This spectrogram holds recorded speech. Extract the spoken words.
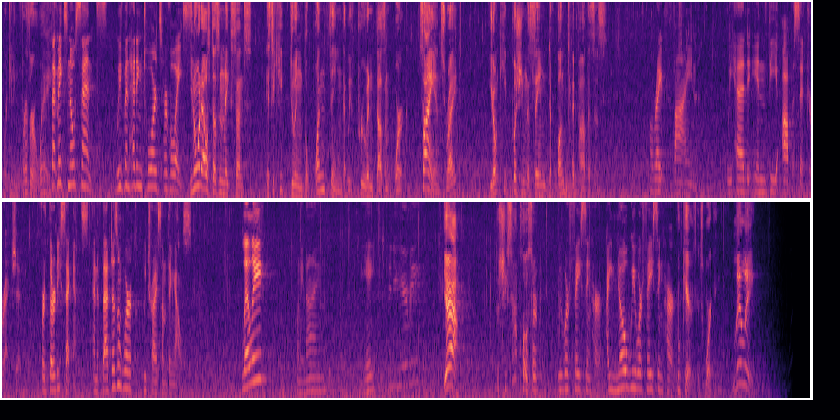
We're getting further away. That makes no sense. We've been heading towards her voice. You know what else doesn't make sense? Is to keep doing the one thing that we've proven doesn't work. Science, right? You don't keep pushing the same defunct hypothesis. All right, fine. We head in the opposite direction for 30 seconds, and if that doesn't work, we try something else. Lily? 29, 28. Can you hear me? Yeah! Does she sound closer? We were facing her. I know we were facing her. Who cares? It's working. Lily!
